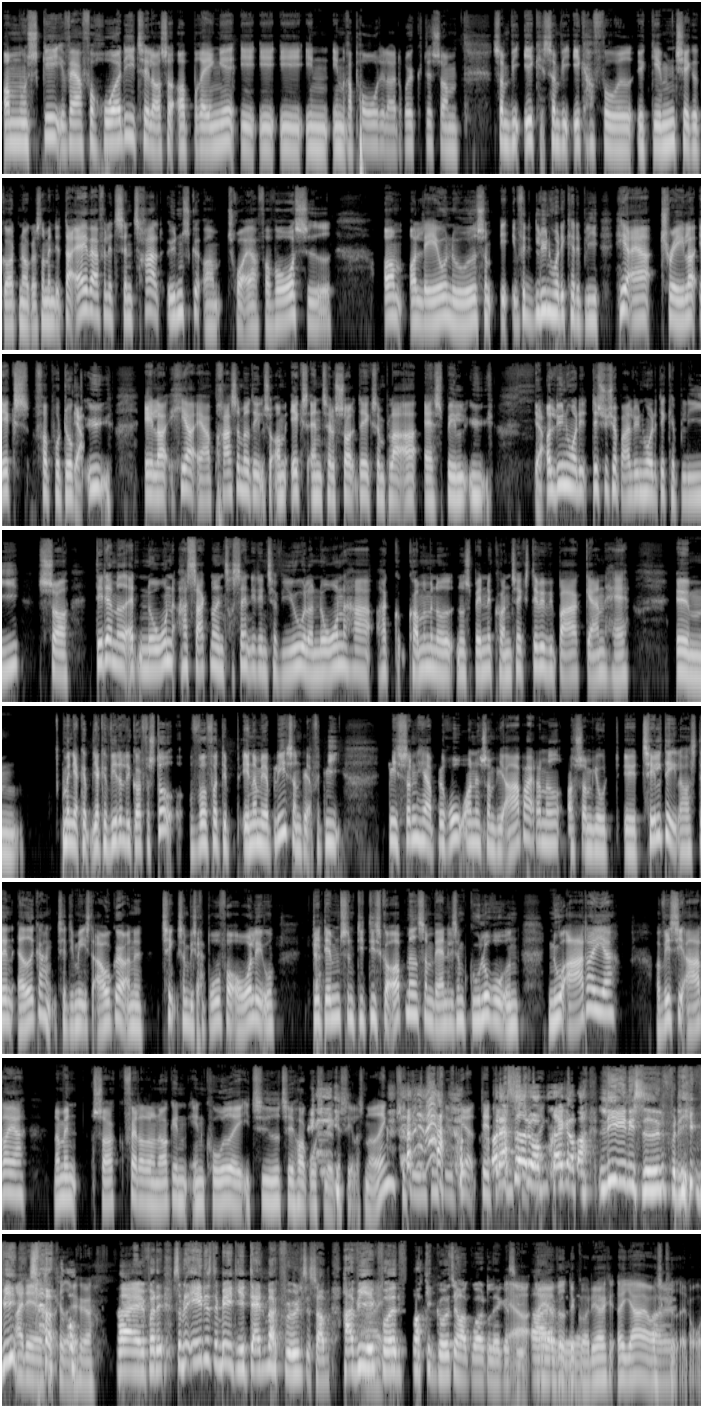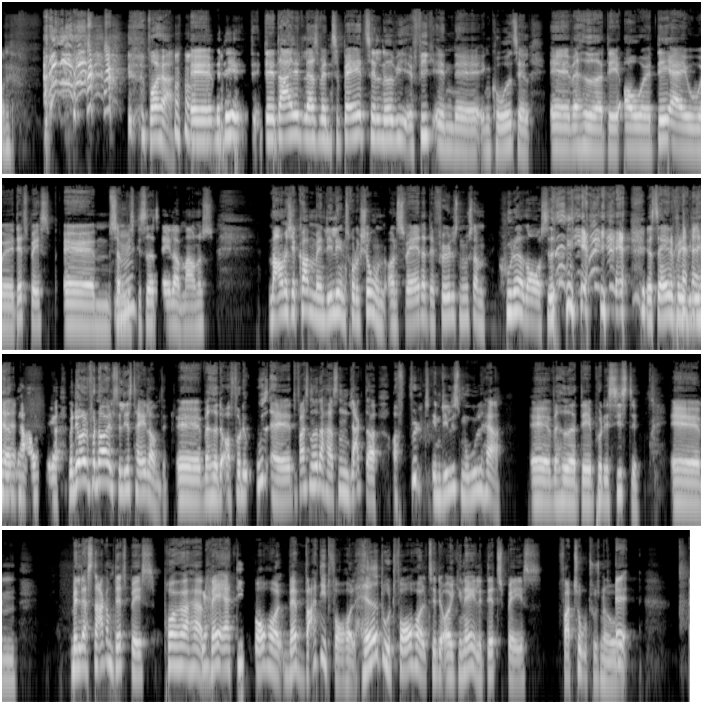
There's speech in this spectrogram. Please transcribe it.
og måske være for hurtige til også at bringe i, i, i en, en rapport eller et rygte, som, som, vi, ikke, som vi ikke har fået uh, gennemtjekket godt nok. Og sådan Men der er i hvert fald et centralt ønske om, tror jeg, fra vores side, om at lave noget, som, fordi lynhurtigt kan det blive, her er trailer X for produkt ja. Y, eller her er pressemeddelelse om X antal solgte eksemplarer af spil Y. Ja. Og lynhurtigt, det synes jeg bare lynhurtigt, det kan blive, så det der med, at nogen har sagt noget interessant i et interview, eller nogen har, har kommet med noget, noget spændende kontekst, det vil vi bare gerne have. Øhm, men jeg kan, jeg kan vidderligt godt forstå, hvorfor det ender med at blive sådan der, fordi det er sådan her beroerne, som vi arbejder med, og som jo øh, tildeler os den adgang til de mest afgørende ting, som vi skal ja. bruge for at overleve. Det er ja. dem, som de disker op med, som værende ligesom gulderoden. Nu arter jer, og hvis I arter jer, Nå, men så falder der nok en, en kode af i tide til Hogwarts Legacy eller sådan noget, ikke? Så det er jo, sådan, det er der, det er og der sidder du og prikker mig lige ind i siden, fordi vi... Nej, det er jeg så ked af at høre. Nej, for det, som det eneste medie i Danmark følelse som, har vi Ej. ikke fået en fucking kode til Hogwarts Legacy. Ja, ej, jeg ved det godt. Jeg, jeg er også Ej. ked af det over det. Prøv at høre. øh, men det, det er dejligt. Lad os vende tilbage til noget, vi fik en, øh, en kode til. Øh, hvad hedder det? Og øh, det er jo øh, Dead Space, øh, som mm. vi skal sidde og tale om, Magnus. Magnus, jeg kom med en lille introduktion og en svater. Det føles nu som 100 år siden, jeg sagde det, fordi vi lige havde den her afstikker. Men det var en fornøjelse lige at tale om det. Øh, hvad hedder det? Og få det ud af... Det er faktisk noget, der har sådan lagt og, og fyldt en lille smule her. Øh, hvad hedder det? På det sidste. Øh, men lad os snakke om Dead Space. Prøv at høre her, ja. hvad er dit forhold? Hvad var dit forhold? Havde du et forhold til det originale Dead Space fra 2008? Øh,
